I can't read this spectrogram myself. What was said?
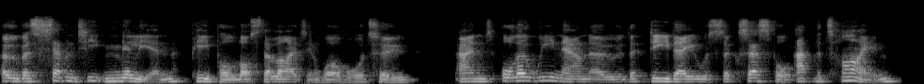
Over 70 million people lost their lives in World War II. And although we now know that D Day was successful, at the time,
